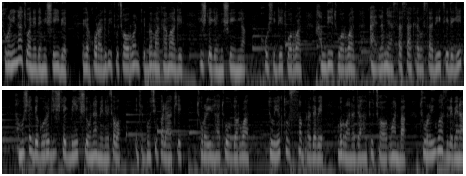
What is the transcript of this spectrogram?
توڕەیی ناتوانێت هەمیشەیی بێت ئەگەر خۆڕاگبیت و چاوەڕوان بکەیت بە ماکاماگەیت هیچ شتێک هەمیشەیی نییە خۆشی دێت و ڕوات خەم دێت و ڕوات ئایا لەم یاسا ساکار و سادەیە تێدەگەیت هەموو شتێک دەگۆڕێت هیچ شتێک بەیەک شێوە نامێنێتەوە ئیتر بۆچی پەلەاکەیت توڕەیی هاتووە و دەڕوات تۆ یەک دڵ سەبرە دەبێ بڕوانە داهاتوو چاوەڕوان بە توڕەیی واز لێبێنە،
